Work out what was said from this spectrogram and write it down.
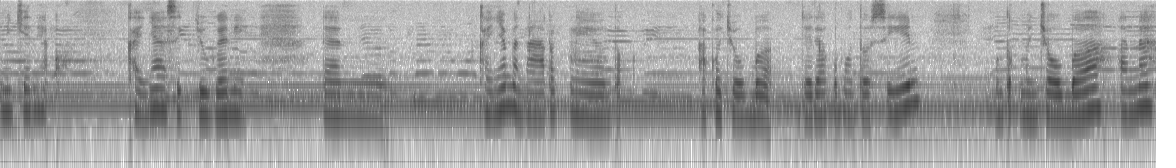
mikirnya oh kayaknya asik juga nih. Dan kayaknya menarik nih untuk aku coba. Jadi aku mutusin untuk mencoba karena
